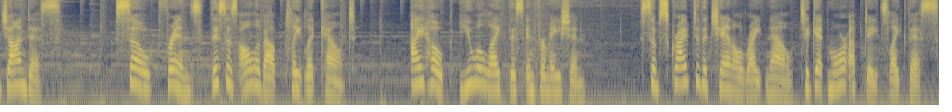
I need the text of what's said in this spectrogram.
Jaundice. So, friends, this is all about platelet count. I hope you will like this information. Subscribe to the channel right now to get more updates like this.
